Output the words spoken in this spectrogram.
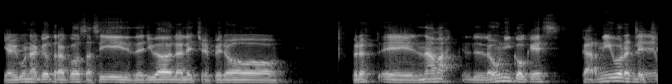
y alguna que otra cosa así derivada de la leche, pero, pero eh, nada más, lo único que es carnívoro es leche.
